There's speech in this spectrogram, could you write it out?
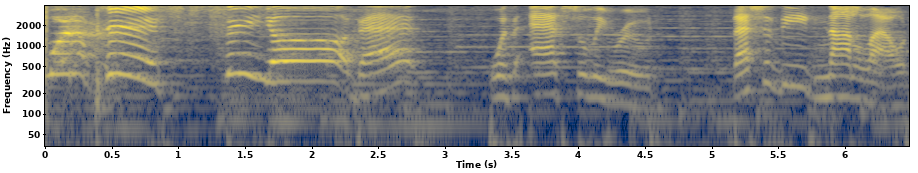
What a pitch! See ya! That was actually rude. That should be not allowed.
